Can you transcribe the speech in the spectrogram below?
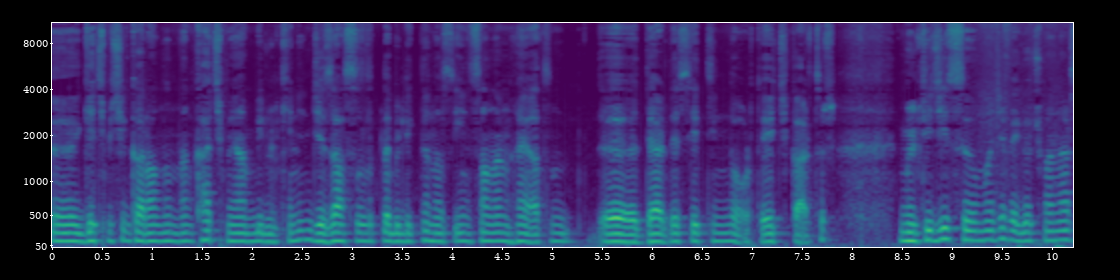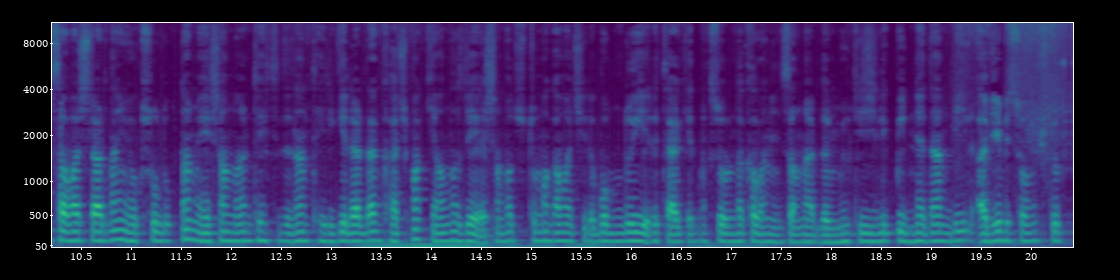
e, geçmişin karanlığından kaçmayan bir ülkenin cezasızlıkla birlikte nasıl insanların hayatını e, derdest ettiğini de ortaya çıkartır. Mülteci, sığınmacı ve göçmenler savaşlardan, yoksulluktan ve yaşamlarını tehdit eden tehlikelerden kaçmak, yalnızca yaşama tutunmak amacıyla bulunduğu yeri terk etmek zorunda kalan insanlardır. Mültecilik bir neden değil, acı bir sonuçtur.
